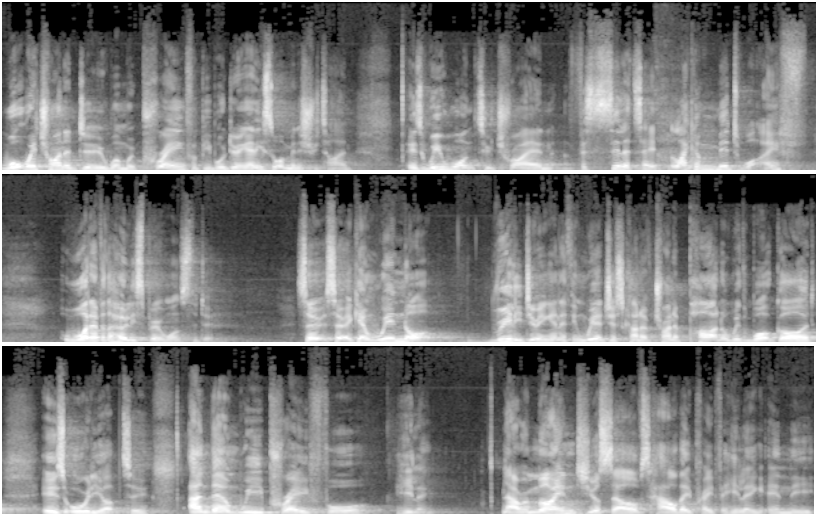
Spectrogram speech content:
What we're trying to do when we're praying for people, doing any sort of ministry time, is we want to try and facilitate, like a midwife, whatever the Holy Spirit wants to do. So, so again, we're not really doing anything. We're just kind of trying to partner with what God is already up to. And then we pray for healing. Now, remind yourselves how they prayed for healing in the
